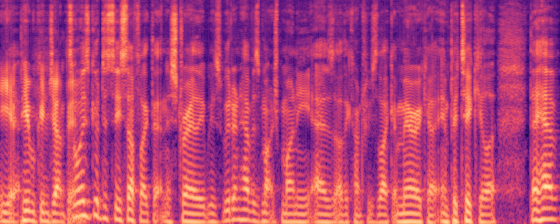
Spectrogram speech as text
Yeah, people can jump It's in. always good to see stuff like that in Australia because we don't have as much money as other countries like America in particular. They have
